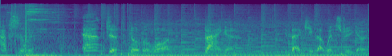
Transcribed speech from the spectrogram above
Absolute. And another one. Banger. You better keep that win streak going.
